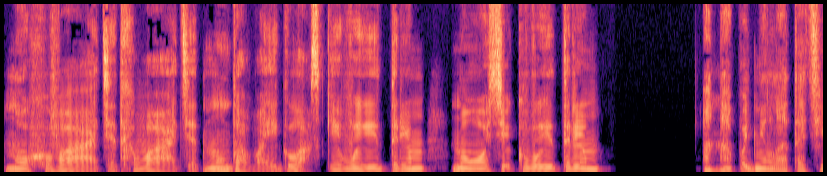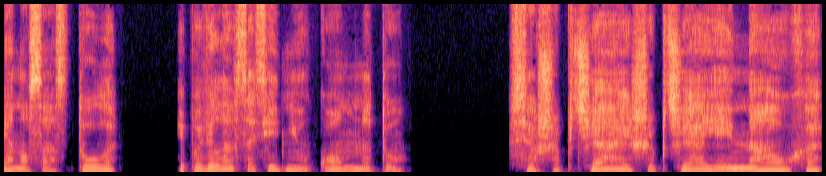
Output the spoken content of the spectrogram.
«Ну, хватит, хватит, ну давай глазки вытрем, носик вытрем». Она подняла Татьяну со стула и повела в соседнюю комнату. Все шепча и шепча ей на ухо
